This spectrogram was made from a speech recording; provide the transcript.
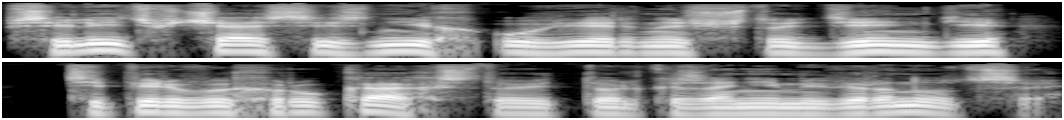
Вселить в часть из них уверенность, что деньги теперь в их руках, стоит только за ними вернуться.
